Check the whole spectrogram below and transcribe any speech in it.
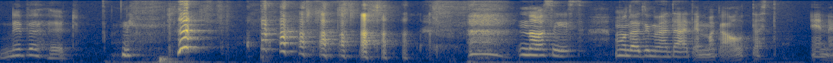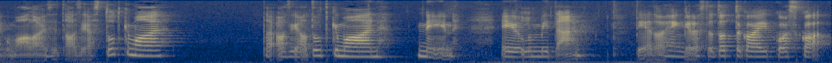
Never heard. No siis, mun täytyy myöntää, että en mäkään ollut tästä ennen kuin mä aloin sitä asiasta tutkimaan, tai asiaa tutkimaan, niin ei ollut mitään tietoa henkilöstä. Totta kai, koska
